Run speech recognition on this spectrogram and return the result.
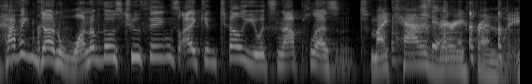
Having done one of those two things, I can tell you it's not pleasant. My cat is very friendly.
